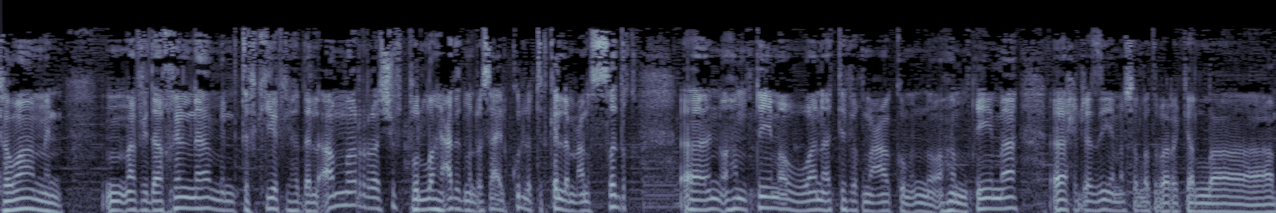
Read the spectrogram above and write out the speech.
كوامن ما في داخلنا من التفكير في هذا الأمر. شفت والله عدد من الرسائل كلها بتتكلم عن الصدق آه إنه أهم قيمة وأنا أتفق معاكم إنه أهم قيمة. آه حجازية ما شاء الله تبارك الله.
